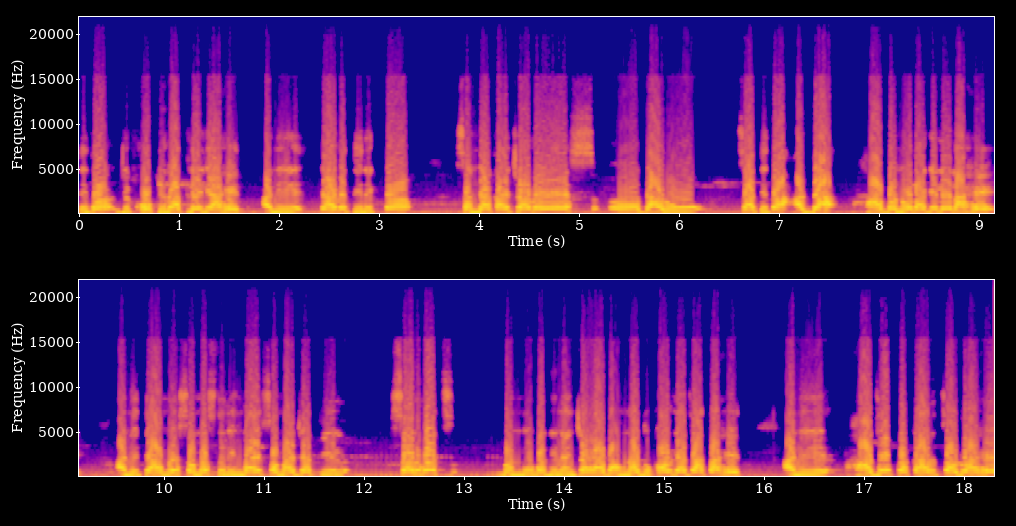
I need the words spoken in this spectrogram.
तिथं जी खोकी घातलेली आहेत आणि त्या व्यतिरिक्त संध्याकाळच्या वेळेस दारूचा तिथं अड्डा हा बनवला गेलेला आहे. आणि त्यामुळे समस्त लिंगायत समाजातील सर्वच बंधू भगिनींच्या ह्या भावना दुखावल्या जात आहेत. आणि हा जो प्रकार चालू आहे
